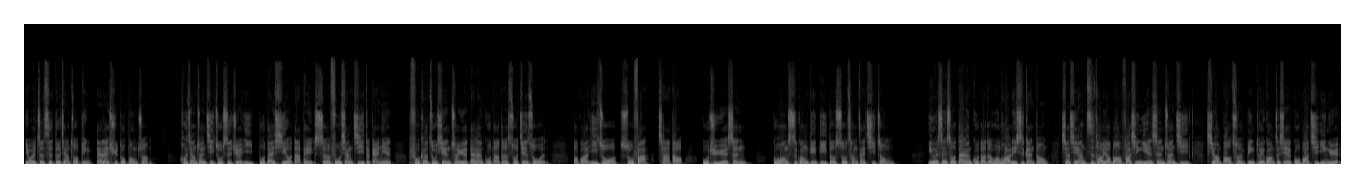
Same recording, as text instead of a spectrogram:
也为这次得奖作品带来许多碰撞。获奖专辑主视觉以布袋戏偶搭配蛇腹相机的概念，复刻祖先穿越淡兰古道的所见所闻，包括衣着、书法、茶道、古曲乐声，过往时光点滴都收藏在其中。因为深受淡兰古道的文化历史感动，萧清扬自掏腰包发行延伸专辑，希望保存并推广这些国宝级音乐。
